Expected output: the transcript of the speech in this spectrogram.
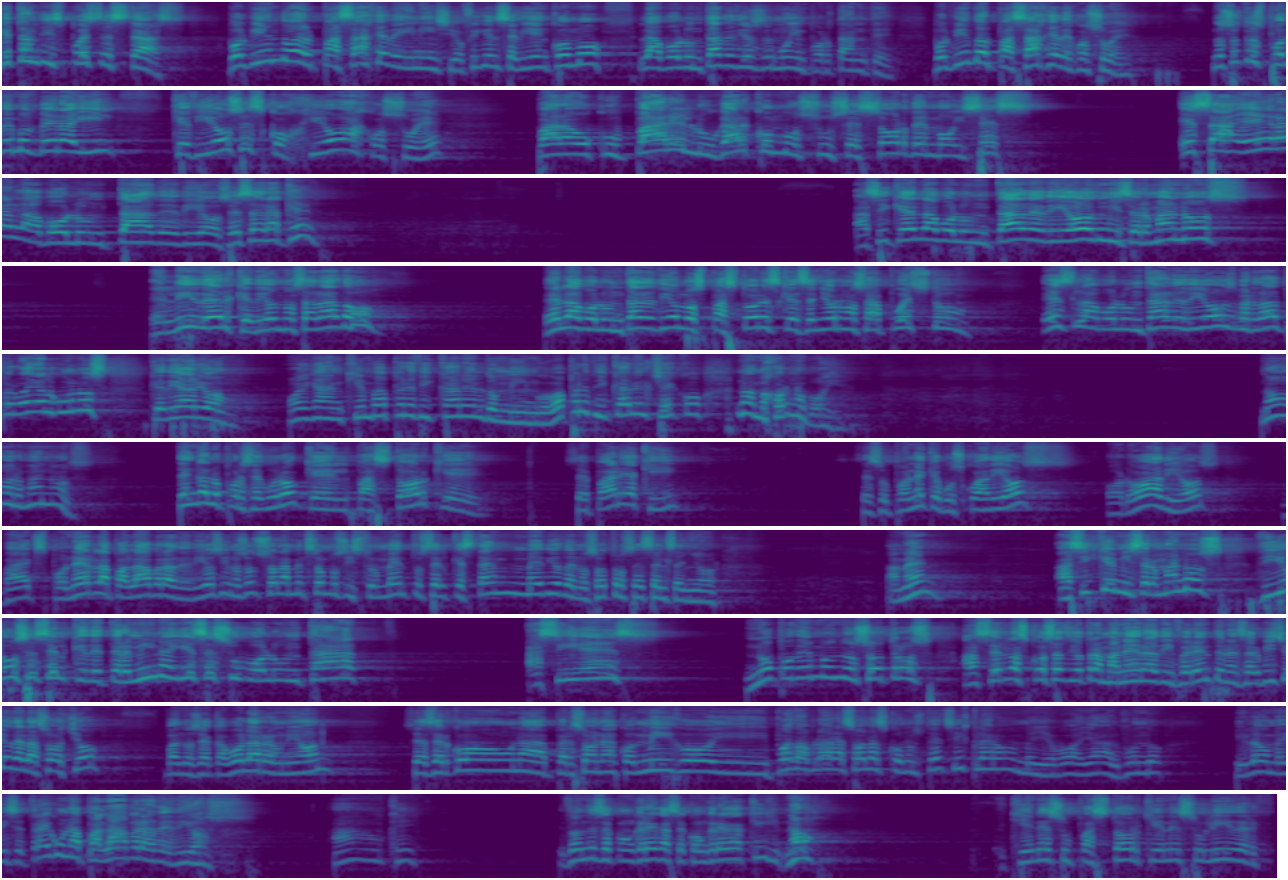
¿Qué tan dispuesta estás? Volviendo al pasaje de inicio, fíjense bien cómo la voluntad de Dios es muy importante. Volviendo al pasaje de Josué. Nosotros podemos ver ahí que Dios escogió a Josué para ocupar el lugar como sucesor de Moisés. Esa era la voluntad de Dios. ¿Esa era qué? Así que es la voluntad de Dios, mis hermanos, el líder que Dios nos ha dado. Es la voluntad de Dios los pastores que el Señor nos ha puesto. Es la voluntad de Dios, ¿verdad? Pero hay algunos que diario, oigan, ¿quién va a predicar el domingo? ¿Va a predicar el checo? No, mejor no voy. No, hermanos, téngalo por seguro que el pastor que se pare aquí, se supone que buscó a Dios, oró a Dios, va a exponer la palabra de Dios y nosotros solamente somos instrumentos. El que está en medio de nosotros es el Señor. Amén. Así que mis hermanos, Dios es el que determina y esa es su voluntad. Así es. No podemos nosotros hacer las cosas de otra manera diferente. En el servicio de las ocho, cuando se acabó la reunión, se acercó una persona conmigo y ¿puedo hablar a solas con usted? Sí, claro, me llevó allá al fondo. Y luego me dice, traigo una palabra de Dios. Ah, ok. ¿Y dónde se congrega? ¿Se congrega aquí? No, ¿Quién es su pastor? ¿Quién es su líder?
